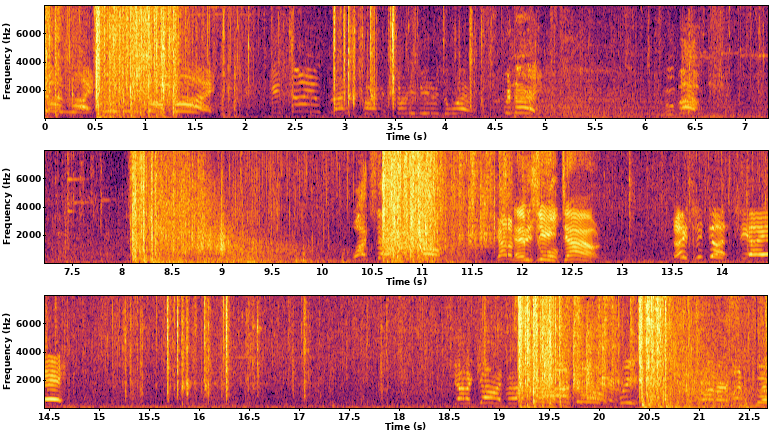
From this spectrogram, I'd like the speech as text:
Gunlight! Move when it's offline! Target 30 meters away! Grenade! Move out! Watch that! Got a visual! MG down! Nicely done, CIA! Got a guy back! Let's move!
